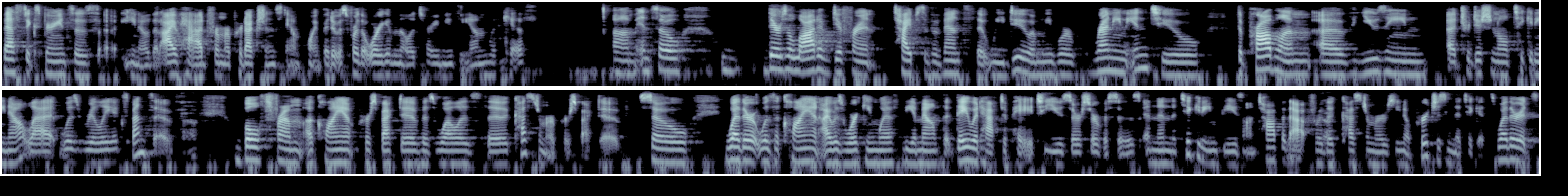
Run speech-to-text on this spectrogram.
best experiences uh, you know that I've had from a production standpoint, but it was for the Oregon Military Museum with KISS. Um, and so there's a lot of different types of events that we do, and we were running into the problem of using a traditional ticketing outlet was really expensive, both from a client perspective as well as the customer perspective. So whether it was a client I was working with, the amount that they would have to pay to use their services, and then the ticketing fees on top of that for the customers, you know, purchasing the tickets, whether it's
